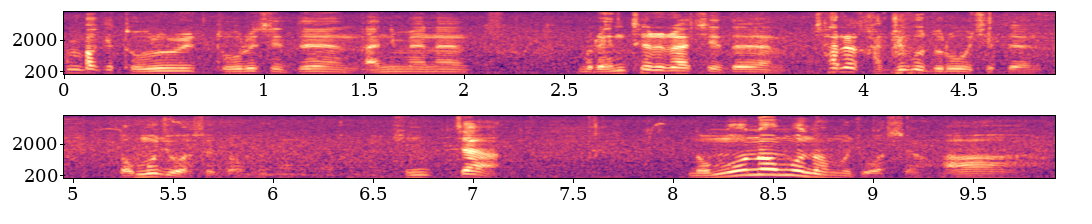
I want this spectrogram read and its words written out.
한 바퀴 돌, 도르시든 아니면은 뭐 렌트를 하시든 차를 가지고 들어오시든 너무 좋았어요 너무. 진짜 너무너무너무 좋았어요. 아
